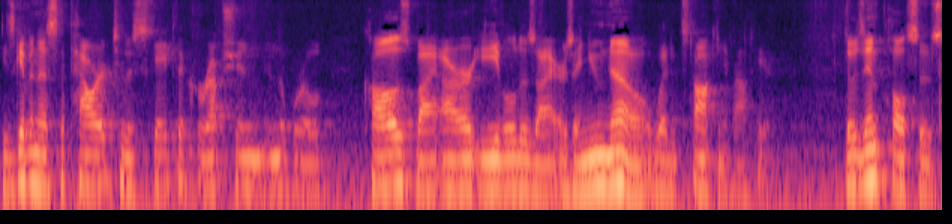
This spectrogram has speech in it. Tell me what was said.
he's given us the power to escape the corruption in the world caused by our evil desires. And you know what it's talking about here. Those impulses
